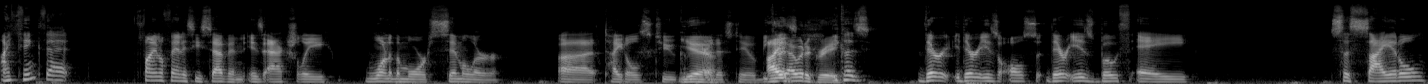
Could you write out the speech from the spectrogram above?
I think that Final Fantasy VII is actually one of the more similar uh, titles to compare Yeah. this to. I- I would agree. because there there is also there is both a societal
